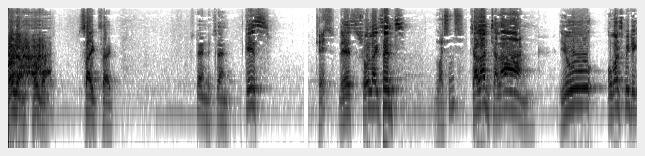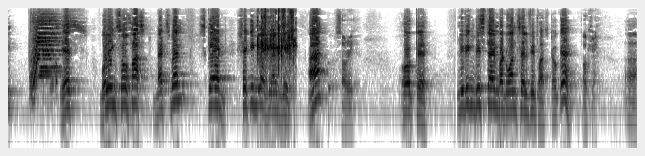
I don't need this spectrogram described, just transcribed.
Hold on, hold on. Side, side. Stand, stand. Case. Case? Yes, show license. License? Chalan, chalan. You overspeeding. Yes. Bowling so fast. Batsman scared, shaking leg like this. Huh? Sorry. Okay. Leaving this time, but one selfie first. Okay. Okay. Uh,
